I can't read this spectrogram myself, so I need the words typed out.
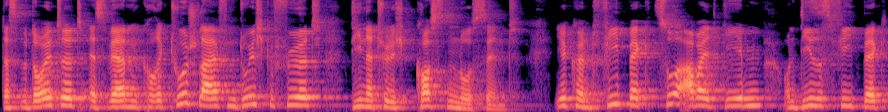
Das bedeutet, es werden Korrekturschleifen durchgeführt, die natürlich kostenlos sind. Ihr könnt Feedback zur Arbeit geben und dieses Feedback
